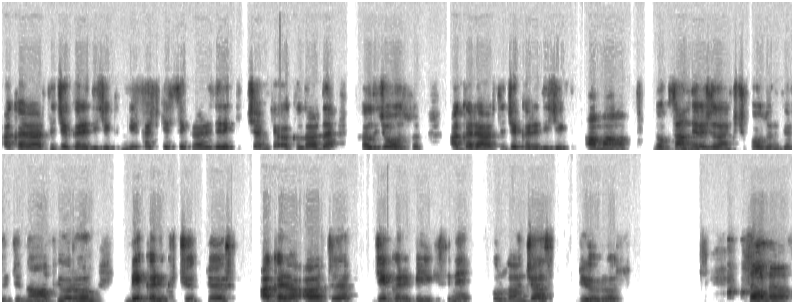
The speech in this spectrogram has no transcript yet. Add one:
A kare artı C kare diyecektim. Birkaç kez tekrar ederek gideceğim ki akıllarda kalıcı olsun. A kare artı C kare diyecektim. Ama 90 dereceden küçük olduğunu görünce ne yapıyorum? B kare küçüktür. A kare artı C kare bilgisini kullanacağız diyoruz. Sonra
